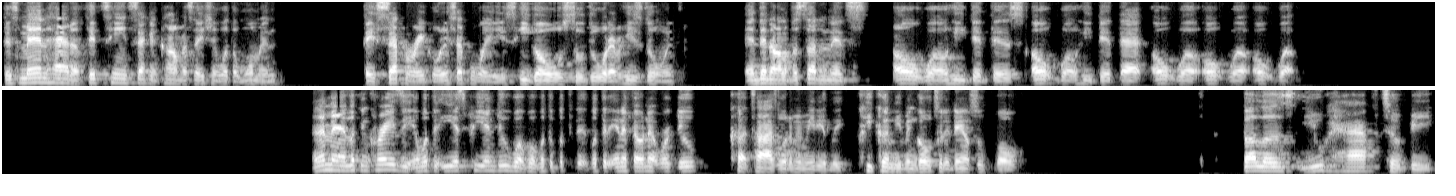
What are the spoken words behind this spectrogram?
This man had a 15 second conversation with a woman they separate, go their separate ways. He goes to do whatever he's doing. And then all of a sudden it's, oh, well, he did this. Oh, well, he did that. Oh, well, oh, well, oh, well. And that man looking crazy. And what the ESPN do? What what what the, what the, what the NFL Network do? Cut ties with him immediately. He couldn't even go to the damn Super Bowl. Fellas, you have to be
